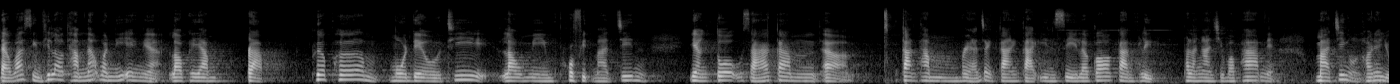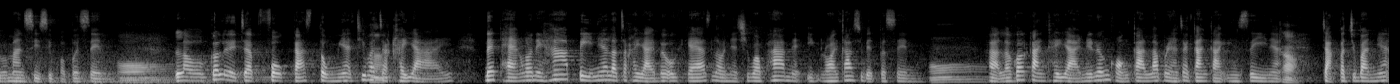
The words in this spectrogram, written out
แต่ว่าสิ่งที่เราทำณวันนี้เองเนี่ยเราพยายามปรับเพื่อเพิ่มโมเดลที่เรามี profit margin อย่างตัวอุตสาหกรรมการทำบริหารจัดการกากอินทรีย์ แล้วก็การผลิตพลังงานชีวภาพเนี่ย margin ของเขาเนี่ยอยู่ประมาณ 40กว่าเปอร์เซ็นต์อ๋อเราก็เลยจะโฟกัสตรงเนี้ยที่ว่าฮะจะขยาย ในแผนเราใน 5 ปีเนี่ยเราจะขยาย biogas เราเนี่ยชีวภาพเนี่ยอีก 191%อ๋อค่ะแล้วก็การขยายในเรื่องของการรับบริหารจัดการกากอินทรีย์เนี่ยครับจากปัจจุบันเนี่ย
